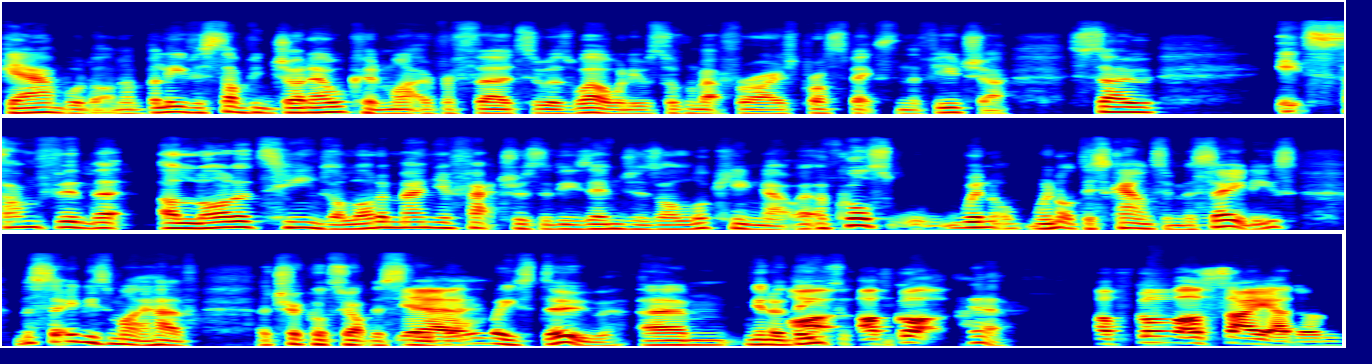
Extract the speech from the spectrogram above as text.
gambled on. I believe it's something John Elkann might have referred to as well when he was talking about Ferrari's prospects in the future. So it's something that a lot of teams, a lot of manufacturers of these engines are looking at. Of course, we're not we're not discounting Mercedes. Mercedes might have a trickle to up the sleeve. Yeah. They always do. Um, you know, these, I, have got yeah. I've got to say, Adam,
